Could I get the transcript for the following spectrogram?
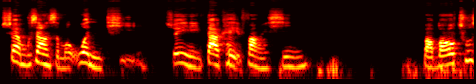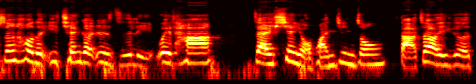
算不上什么问题，所以你大可以放心。宝宝出生后的一千个日子里，为他在现有环境中打造一个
